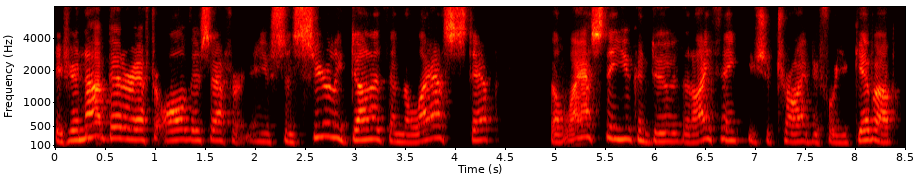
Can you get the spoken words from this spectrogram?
If you're not better after all this effort and you've sincerely done it, then the last step the last thing you can do that I think you should try before you give up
